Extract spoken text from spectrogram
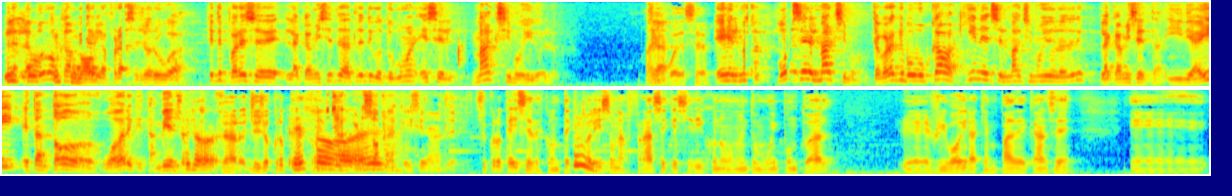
La, podemos cambiar la frase, Yoruba. ¿Qué te parece de la camiseta de Atlético Tucumán es el máximo ídolo? puede ser. Es el, puede ser el máximo. ¿Te acuerdas que vos buscabas quién es el máximo ídolo del Atlético? La camiseta. Y de ahí están todos los jugadores que también son. claro, yo, creo que muchas personas que hicieron Atlético. Yo creo que ahí se descontextualiza una frase que se dijo en un momento muy puntual. Eh, Riboira, que en paz descanse. Eh,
